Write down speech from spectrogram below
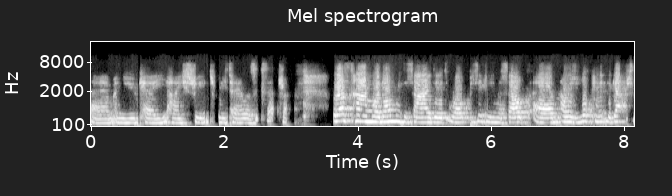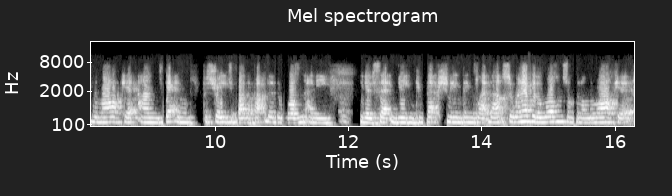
um, and UK high street retailers, etc. But as time went on, we decided, well, particularly myself, um, I was looking at the gaps in the market and getting frustrated by the fact that there wasn't any, you know, certain vegan confectionery and things like that. So whenever there wasn't something on the market,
